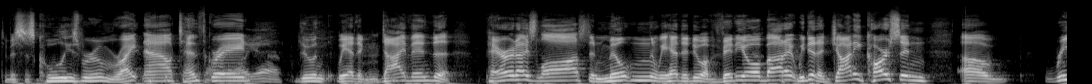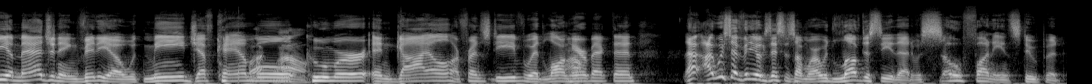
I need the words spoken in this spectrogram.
to Mrs. Cooley's room right now, 10th grade. yeah. Doing we had to dive into Paradise Lost and Milton, and we had to do a video about it. We did a Johnny Carson uh, reimagining video with me, Jeff Campbell, Wow. Coomer, and Guile, our friend Steve, who had long hair back then. I, I wish that video existed somewhere. I would love to see that. It was so funny and stupid.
